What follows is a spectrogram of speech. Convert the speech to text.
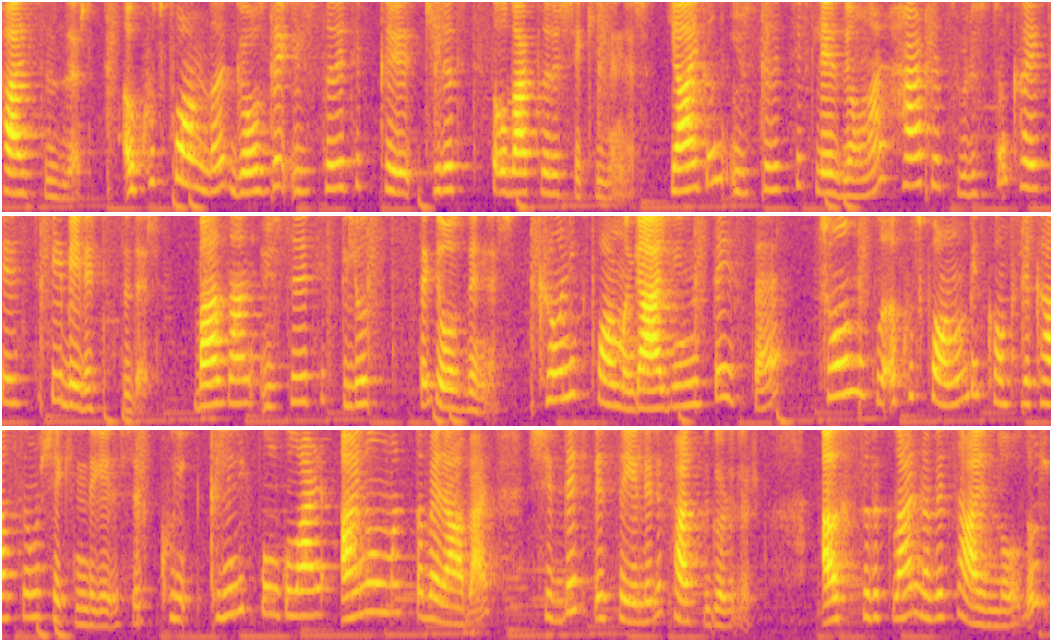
halsizdir. Akut formda gözde ülseratif keratitis odakları şekillenir. Yaygın ülseratif lezyonlar herpes virüsünün karakteristik bir belirtisidir. Bazen ülseratif glositis de gözlenir. Kronik forma geldiğimizde ise Çoğunlukla akut formun bir komplikasyonu şeklinde gelişir. Klinik bulgular aynı olmakla beraber şiddet ve seyirleri farklı görülür. Aksırıklar nöbet halinde olur.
